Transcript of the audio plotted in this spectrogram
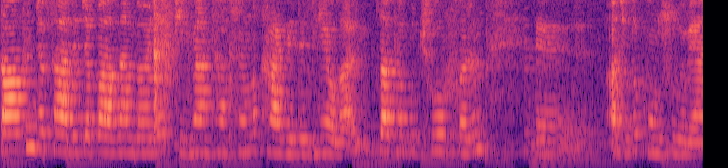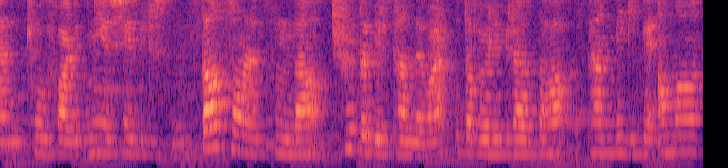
Dağıtınca sadece bazen böyle pigmentasyonunu kaybedebiliyorlar. Zaten bu çoğu farın e, acılı konusudur yani. Çoğu farda bunu yaşayabilirsiniz. Daha sonrasında şurada bir pembe var. Bu da böyle biraz daha pembe gibi ama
